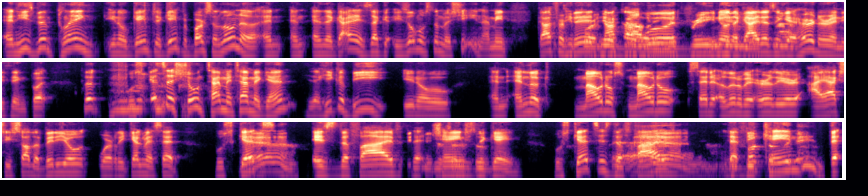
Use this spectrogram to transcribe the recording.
and he's been playing, you know, game to game for Barcelona, and and and the guy is like he's almost a machine. I mean, God forbid, knock on wood, you know, the guy doesn't not. get hurt or anything. But look, Busquets has shown time and time again that he could be, you know, and and look, Mauro Mauro said it a little bit earlier. I actually saw the video where Riquelme said Busquets Yeah. is the five that changed the game. Busquets is the Yeah, five yeah. That became that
